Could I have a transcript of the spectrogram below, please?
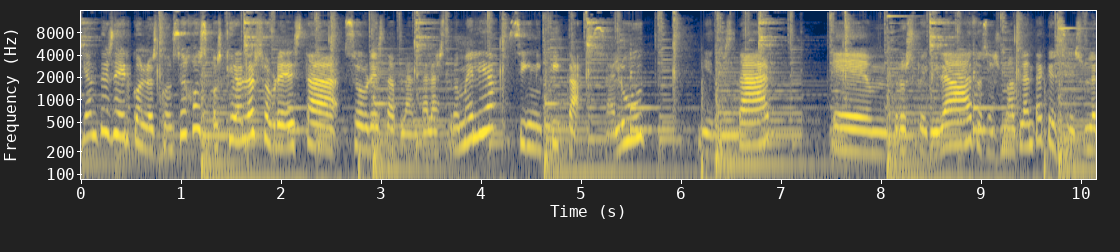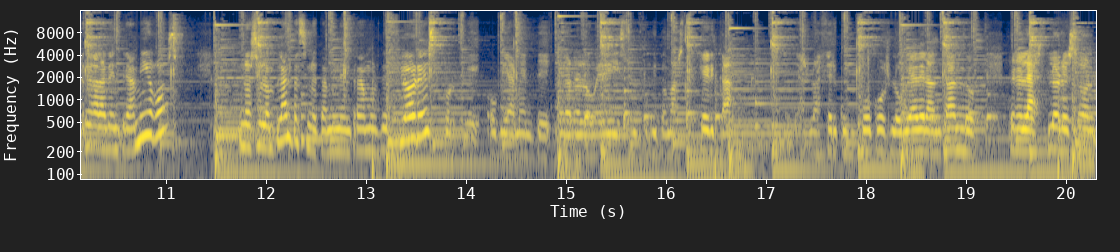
Y antes de ir con los consejos, os quiero hablar sobre esta, sobre esta planta. La astromelia significa salud, bienestar, em, prosperidad, o sea, es una planta que se suele regalar entre amigos, no solo en plantas, sino también en ramos de flores, porque obviamente, y ahora lo veréis un poquito más de cerca, ya lo acerco un poco, os lo voy adelantando, pero las flores son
